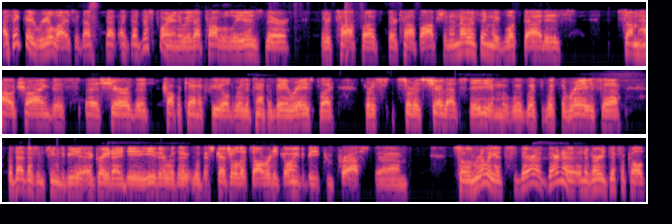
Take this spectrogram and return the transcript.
I think they realize that that's that at this point anyway that probably is their their top uh, their top option. Another thing they've looked at is somehow trying to uh, share the Tropicana Field where the Tampa Bay Rays play, sort of sort of share that stadium with with, with the Rays. Uh, but that doesn't seem to be a great idea either, with a with a schedule that's already going to be compressed. Um, so really, it's they're they're in a, in a very difficult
